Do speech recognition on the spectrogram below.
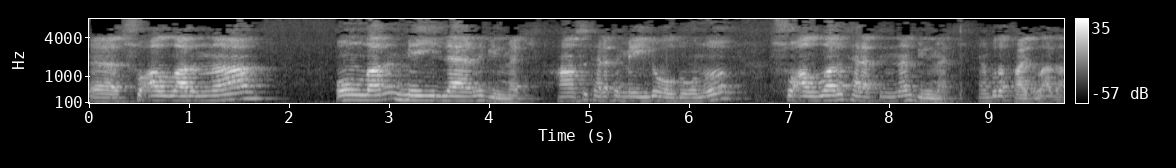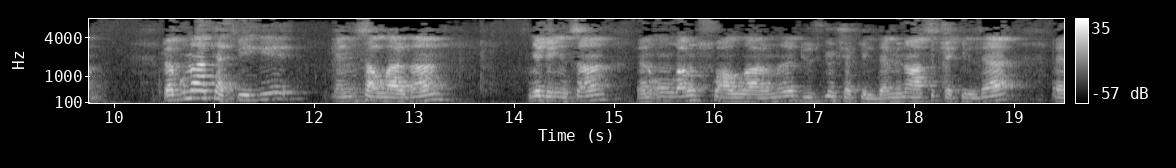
e, suallarından onların meyillərini bilmək, hansı tərəfə meyli olduğunu sualları tərəfindən bilmək. Yəni, bu da faydalardandır. Və buna tətbiqi, yəni misallardan necə insan, yəni onların suallarını düzgün şəkildə, münasib şəkildə e,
